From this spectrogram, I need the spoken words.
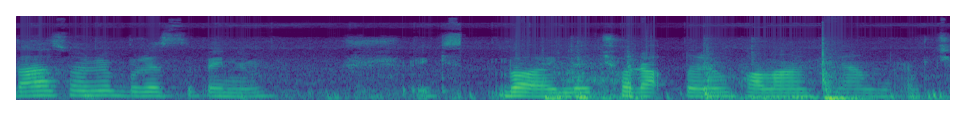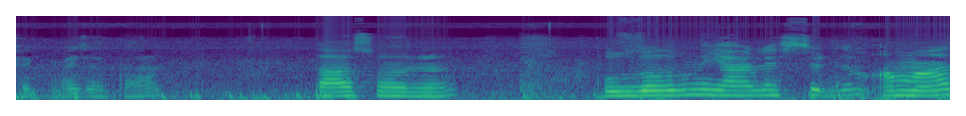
Daha sonra burası benim. Şu ikisi böyle çoraplarım falan filan var bu çekmecede. Daha sonra buzdolabını yerleştirdim ama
